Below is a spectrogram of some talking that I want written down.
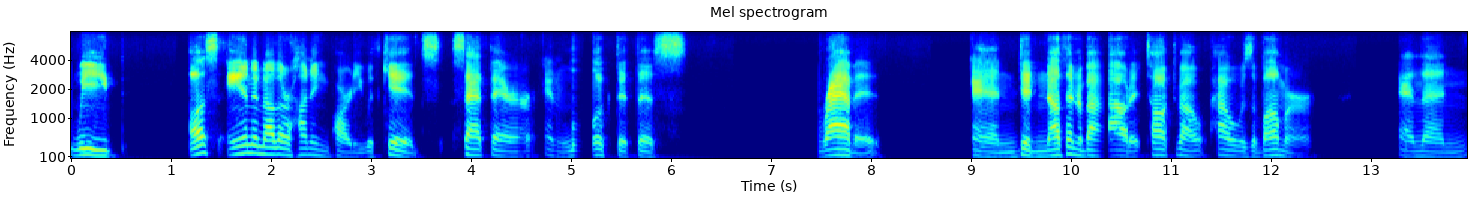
we us and another hunting party with kids sat there and looked at this rabbit and did nothing about it talked about how it was a bummer. And then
